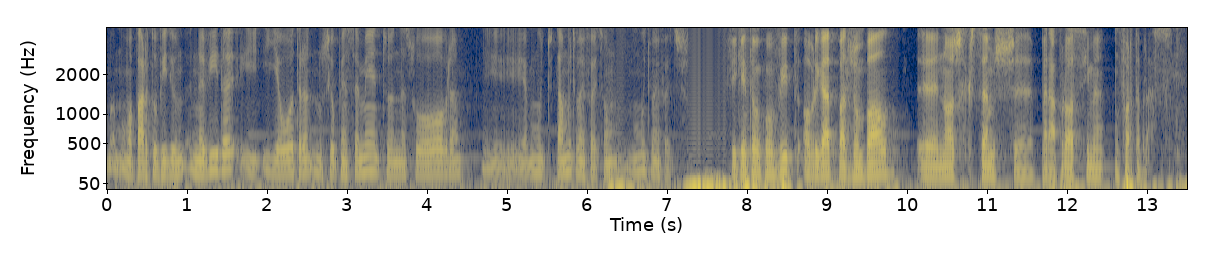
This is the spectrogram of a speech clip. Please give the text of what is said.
uma parte do vídeo na vida e, e, a outra no seu pensamento, na sua obra. E é muito, está muito bem feito, são muito bem feitos. Fica então o convite. Obrigado, Padre João Paulo. Uh, nós regressamos uh, para a próxima. Um forte abraço.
